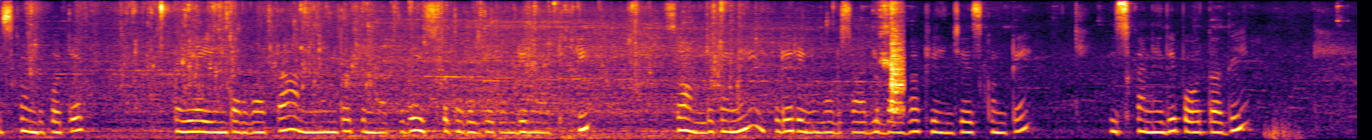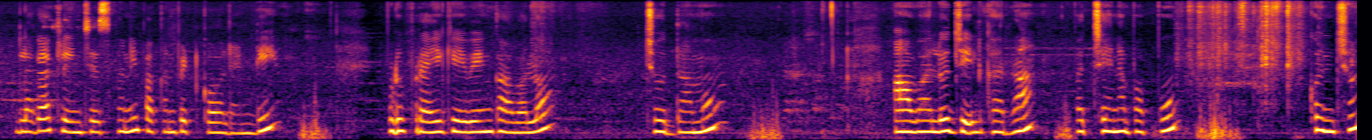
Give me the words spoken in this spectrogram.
ఇసుక ఉండిపోతే ఫ్రై అయిన తర్వాత అన్నంతో తిన్నప్పుడు ఇసుక తగులుతుందండి వాటికి సో అందుకని ఇప్పుడే రెండు మూడు సార్లు బాగా క్లీన్ చేసుకుంటే ఇసుక అనేది పోతుంది. ఇలాగా క్లీన్ చేసుకొని పక్కన పెట్టుకోవాలండి. ఇప్పుడు ఫ్రైకి ఏమేం కావాలో చూద్దాము. ఆవాలు జీలకర్ర పచ్చెనపప్పు కొంచెం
